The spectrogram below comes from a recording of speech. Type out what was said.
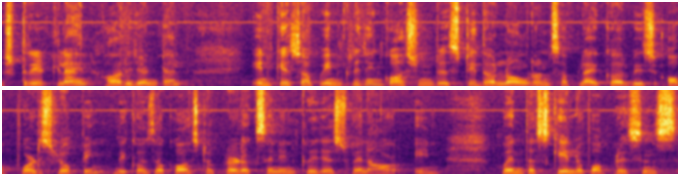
straight line horizontal. In case of increasing cost industry, the long run supply curve is upward sloping because the cost of production increases when our in when the scale of operations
